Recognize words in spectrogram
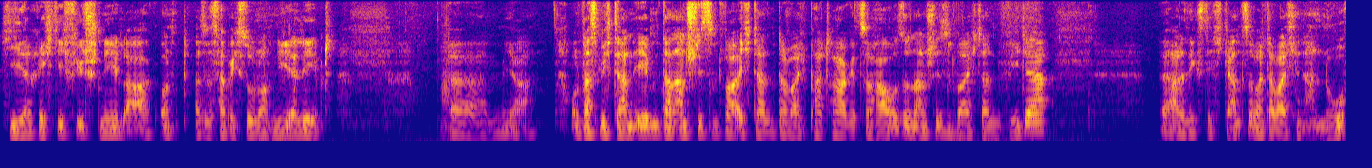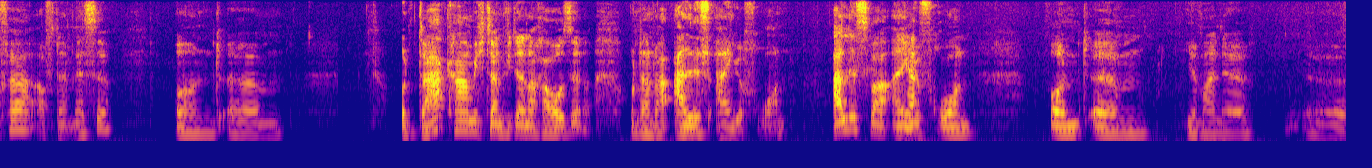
hier richtig viel Schnee lag. Und also das habe ich so noch nie erlebt. Ähm, ja. Und was mich dann eben, dann anschließend war ich dann, dann war ich ein paar Tage zu Hause und anschließend war ich dann wieder, äh, allerdings nicht ganz so weit, da war ich in Hannover auf der Messe und ähm, und da kam ich dann wieder nach Hause und dann war alles eingefroren. Alles war eingefroren. Ja. Und ähm, hier meine äh,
